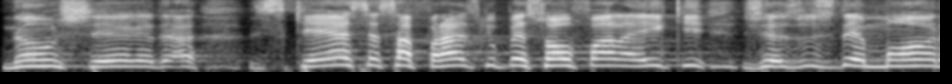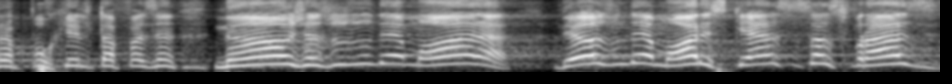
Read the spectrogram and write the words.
Não chega, esquece essa frase que o pessoal fala aí que Jesus demora porque ele está fazendo. Não, Jesus não demora. Deus não demora, esquece essas frases.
